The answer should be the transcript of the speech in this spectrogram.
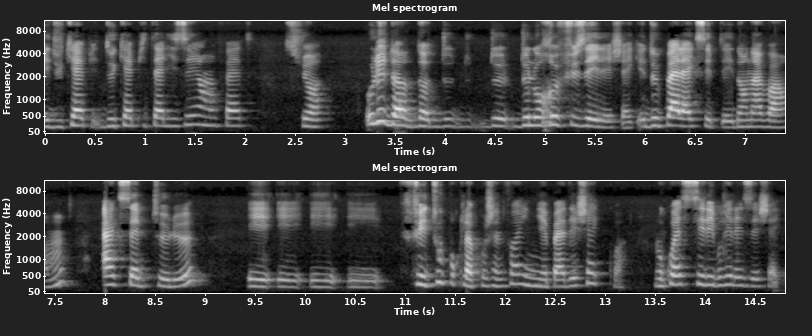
et du de capitaliser en fait sur au lieu de, de, le refuser l'échec et de pas l'accepter, d'en avoir honte, accepte-le et, et, et, fais tout pour que la prochaine fois, il n'y ait pas d'échec. quoi. Donc, ouais, célébrer les échecs.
